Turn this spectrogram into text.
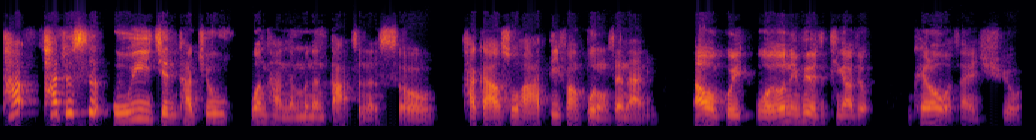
她她就是无意间，她就问她能不能打针的时候，她跟她说她地方不懂在哪里，然后我闺我的女朋友就听到就 OK 了，我带你去哦。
